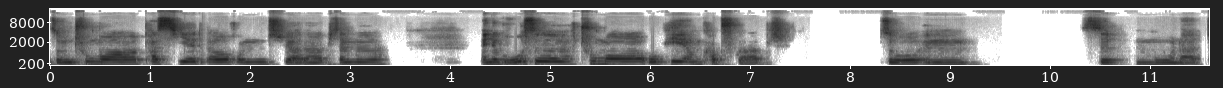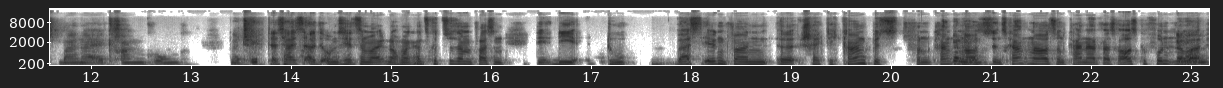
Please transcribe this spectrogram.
so ein Tumor passiert auch. Und ja, da habe ich dann eine, eine große Tumor-OP am Kopf gehabt. So im siebten Monat meiner Erkrankung. Natürlich. Das heißt, also, um es jetzt nochmal noch mal ganz kurz zusammenfassen, die, die du warst irgendwann äh, schrecklich krank, bist von Krankenhaus genau. ins Krankenhaus und keiner hat was rausgefunden, genau. aber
